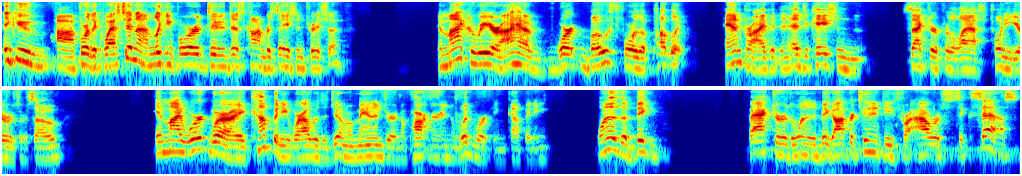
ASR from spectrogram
Thank you uh, for the question. I'm looking forward to this conversation, Tricia. In my career, I have worked both for the public and private and education sector for the last 20 years or so. In my work where a company where I was a general manager and a partner in the woodworking company, one of the big factors, one of the big opportunities for our success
